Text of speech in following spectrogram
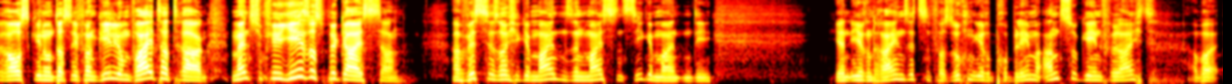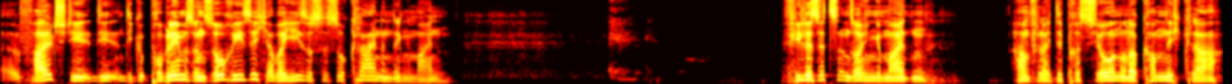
rausgehen und das Evangelium weitertragen, Menschen für Jesus begeistern. Aber wisst ihr, solche Gemeinden sind meistens die Gemeinden, die in ihren Reihen sitzen, versuchen ihre Probleme anzugehen vielleicht, aber äh, falsch. Die, die, die Probleme sind so riesig, aber Jesus ist so klein in den Gemeinden. Viele sitzen in solchen Gemeinden, haben vielleicht Depressionen oder kommen nicht klar.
